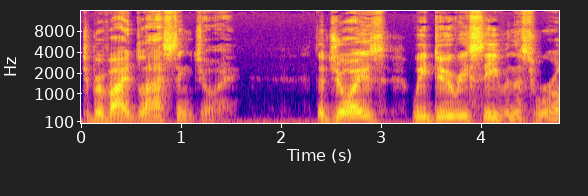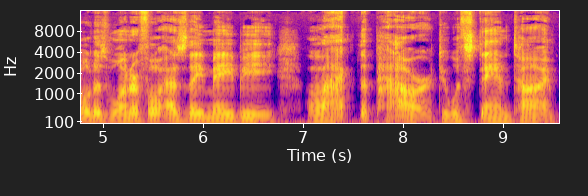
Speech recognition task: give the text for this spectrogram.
to provide lasting joy. The joys we do receive in this world, as wonderful as they may be, lack the power to withstand time.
